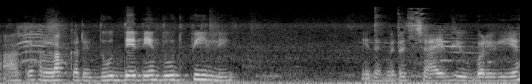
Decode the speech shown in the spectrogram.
आके हल्ला करे, दूध दे दिए, दूध पी ली। ये देख मेरा चाय भी उबल गया।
